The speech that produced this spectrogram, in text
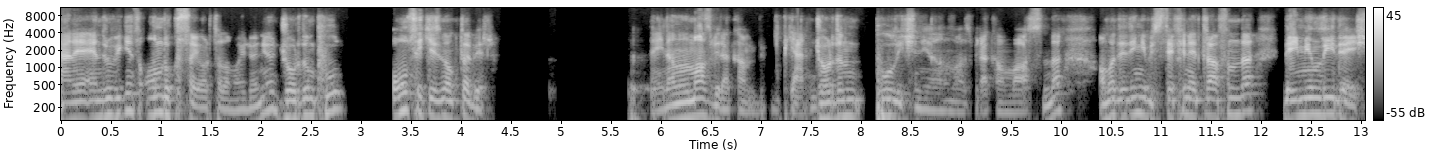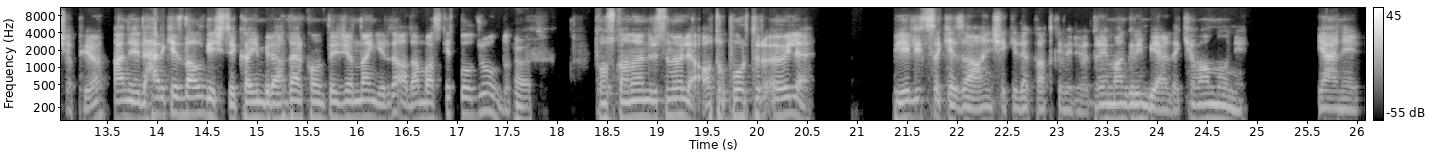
Yani Andrew Wiggins 19 sayı ortalama oynuyor. Jordan Poole 18.1. Yani inanılmaz bir rakam. Yani Jordan Poole için inanılmaz bir rakam bu aslında. Ama dediğin gibi Steph'in etrafında Damian Lee de iş yapıyor. Hani herkes dalga geçti. Kayınbirader kontenjanından girdi. Adam basketbolcu oldu. Evet. Toscano Anderson öyle. Otto Porter öyle. Bielitsa keza aynı şekilde katkı veriyor. Draymond Green bir yerde. Kevin Looney. Yani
